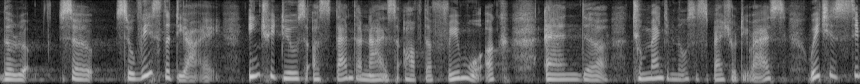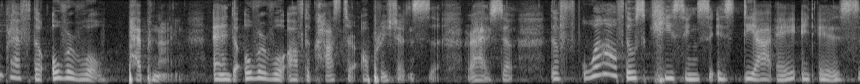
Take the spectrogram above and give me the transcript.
the, so so with the DRA, introduce a standardized of the framework and uh, to manage those special devices, which is simplify the overall pipeline and the overall of the cluster operations, right? So the, one of those key things is DRA. It is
